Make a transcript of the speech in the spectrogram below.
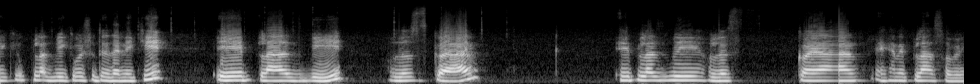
এ কিউব প্লাস বি কিউবের সূত্রে জানি কি? এ প্লাস বি হলো স্কোয়ার এ প্লাস বি হলো স্কোয়ার এখানে প্লাস হবে।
